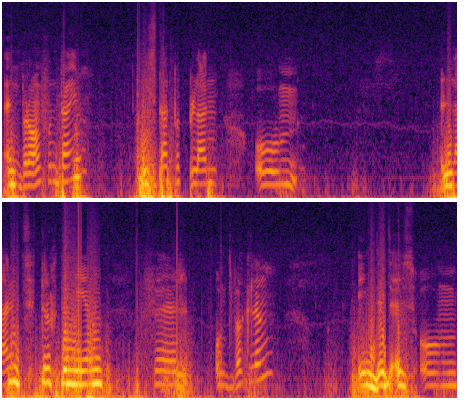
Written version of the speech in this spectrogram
In Braamfontein, die stad beplan om land terug te neem vir ontwikkeling en dit is om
